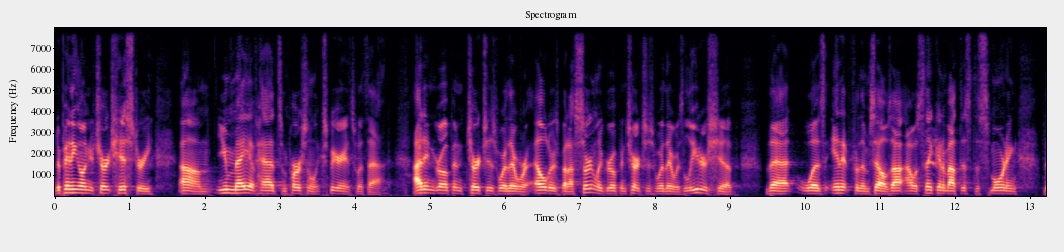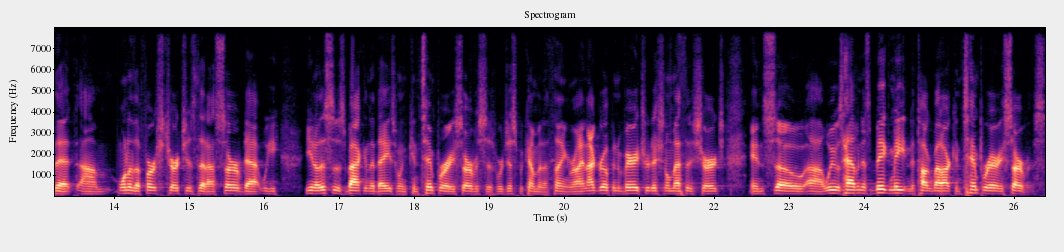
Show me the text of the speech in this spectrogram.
Depending on your church history, um, you may have had some personal experience with that. I didn't grow up in churches where there were elders, but I certainly grew up in churches where there was leadership that was in it for themselves. I, I was thinking about this this morning that um, one of the first churches that I served at, we, you know, this was back in the days when contemporary services were just becoming a thing, right? And I grew up in a very traditional Methodist church, and so uh, we was having this big meeting to talk about our contemporary service.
